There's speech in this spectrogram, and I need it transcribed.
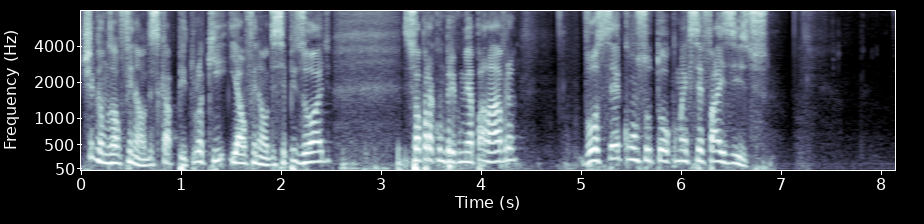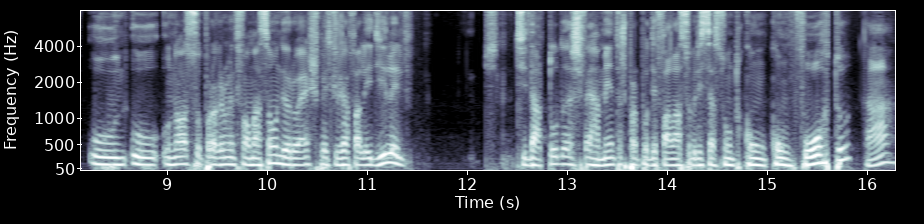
Chegamos ao final desse capítulo aqui e ao final desse episódio. Só para cumprir com minha palavra, você consultou como é que você faz isso? o, o, o nosso programa de formação, o NeuroExpert, que eu já falei dele, ele te dá todas as ferramentas para poder falar sobre esse assunto com conforto, tá?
